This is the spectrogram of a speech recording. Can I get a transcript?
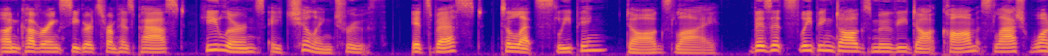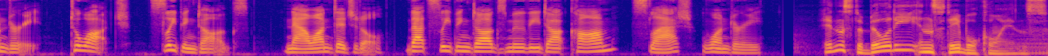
Uncovering secrets from his past, he learns a chilling truth. It's best to let sleeping dogs lie. Visit sleepingdogsmovie.com slash Wondery to watch Sleeping Dogs, now on digital. That's sleepingdogsmovie.com slash Wondery. Instability in stablecoins.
